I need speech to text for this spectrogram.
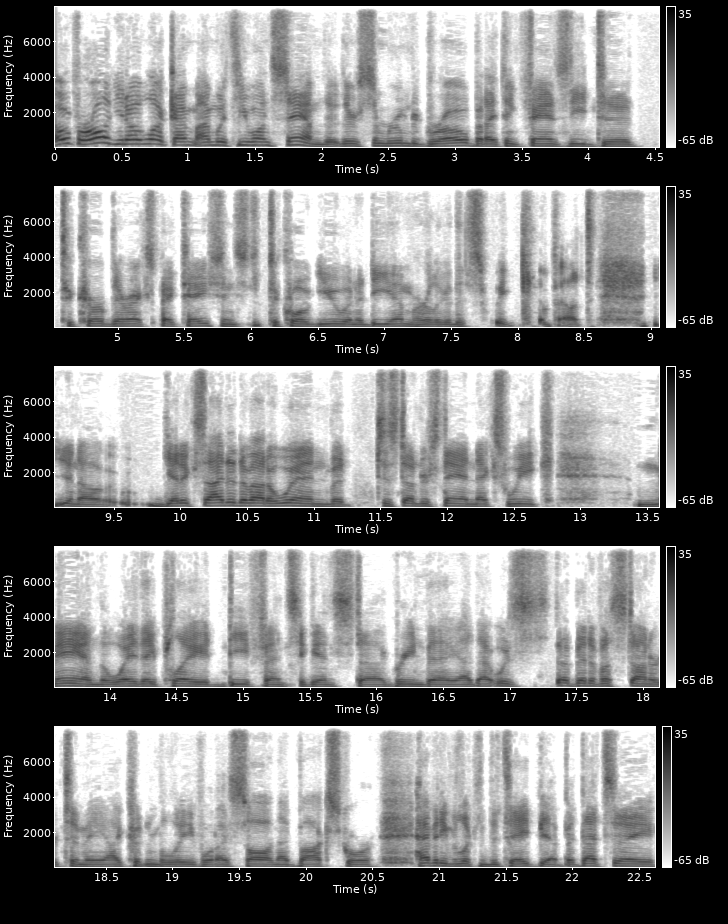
overall, you know, look, I'm, I'm with you on Sam. there's some room to grow, but I think fans need to to curb their expectations. To quote you in a DM earlier this week about, you know, get excited about a win, but just understand next week. Man, the way they played defense against uh, Green Bay, uh, that was a bit of a stunner to me. I couldn't believe what I saw in that box score. Haven't even looked at the tape yet, but that's a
